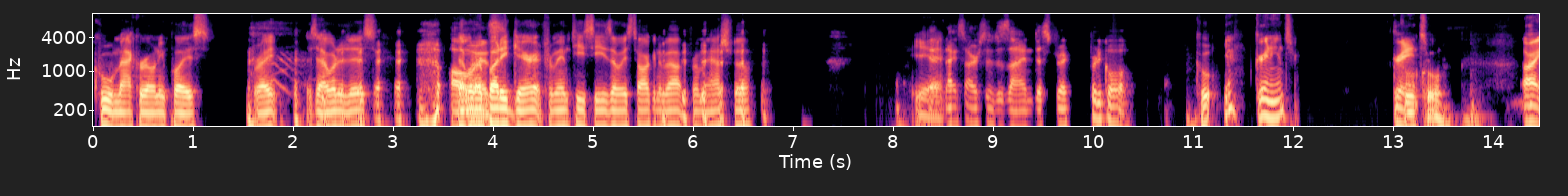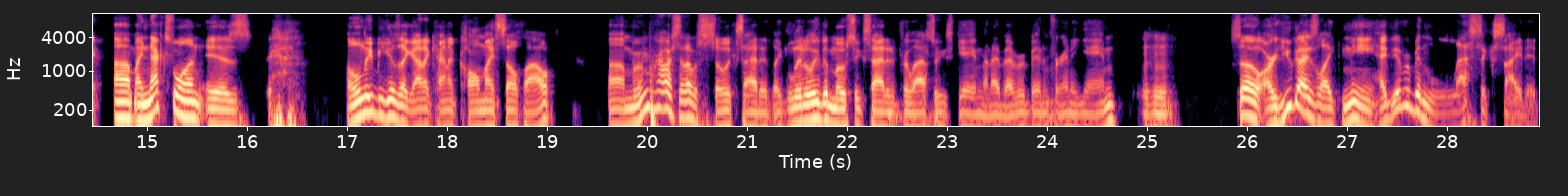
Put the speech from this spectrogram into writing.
Cool macaroni place, right? Is that what it is? Is that what our buddy Garrett from MTC is always talking about from Asheville? Yeah, Nice arts and design district. Pretty cool. cool. yeah, great answer. Great Cool, answer. cool. All right. Uh, my next one is only because I got to kind of call myself out. Um, remember how I said I was so excited, like literally the most excited for last week's game that I've ever been for any game. Mhm. So, are you guys like me? Have you ever been less excited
